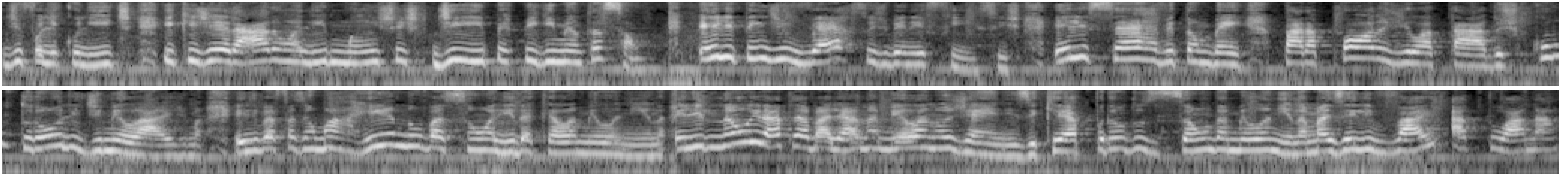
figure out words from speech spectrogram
de foliculite e que geraram ali manchas de hiperpigmentação. Ele tem diversos benefícios. Ele serve também para poros dilatados, controle de melasma. Ele vai fazer uma renovação ali daquela melanina. Ele não irá trabalhar na melanogênese, que é a produção da melanina, mas ele vai atuar na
